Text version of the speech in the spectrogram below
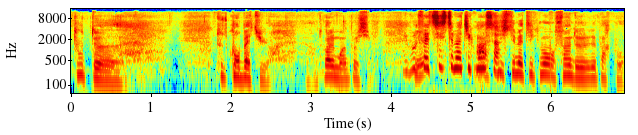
toute, euh, toute courbature. En tout cas, le moins possible. Et vous le Et- faites systématiquement Ah, ça. systématiquement en fin de, de parcours.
